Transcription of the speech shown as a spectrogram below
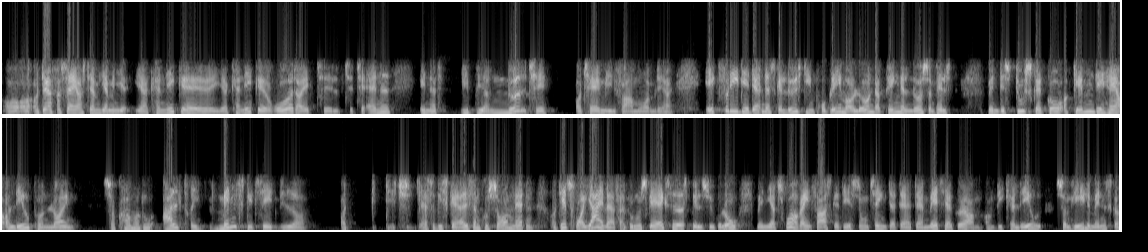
Og, og, og derfor sagde jeg også til ham, jamen jeg, jeg, kan ikke, øh, jeg kan ikke råde dig til, til, til andet, end at vi bliver nødt til at tale med din far og mor om det her. Ikke fordi det er den, der skal løse dine problemer og låne dig penge eller noget som helst, men hvis du skal gå og gemme det her og leve på en løgn, så kommer du aldrig menneskeligt set videre. Og det, altså, vi skal alle sammen kunne sove om natten. Og det tror jeg i hvert fald for Nu skal jeg ikke sidde og spille psykolog, men jeg tror rent faktisk, at det er sådan nogle ting, der, der, der er med til at gøre, om, om vi kan leve som hele mennesker.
